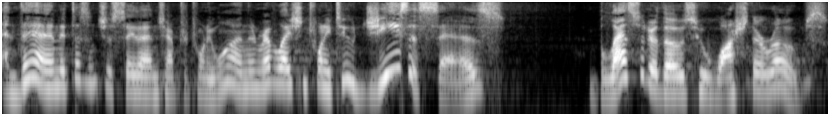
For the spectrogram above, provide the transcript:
And then it doesn't just say that in chapter 21. In Revelation 22, Jesus says, Blessed are those who wash their robes,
